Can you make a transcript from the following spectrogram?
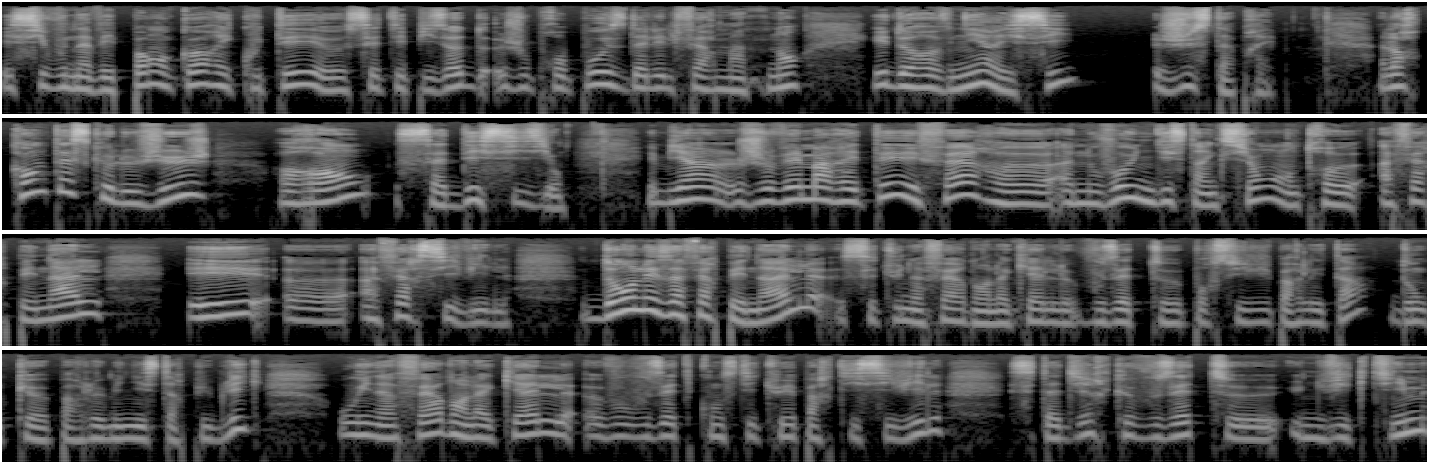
Et si vous n'avez pas encore écouté euh, cet épisode, je vous propose d'aller le faire maintenant et de revenir ici juste après. Alors quand est-ce que le juge rend sa décision? Eh bien, je vais m'arrêter et faire euh, à nouveau une distinction entre affaire pénale et euh, affaires civiles. Dans les affaires pénales, c'est une affaire dans laquelle vous êtes poursuivi par l'État, donc euh, par le ministère public, ou une affaire dans laquelle vous vous êtes constitué partie civile, c'est-à-dire que vous êtes euh, une victime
